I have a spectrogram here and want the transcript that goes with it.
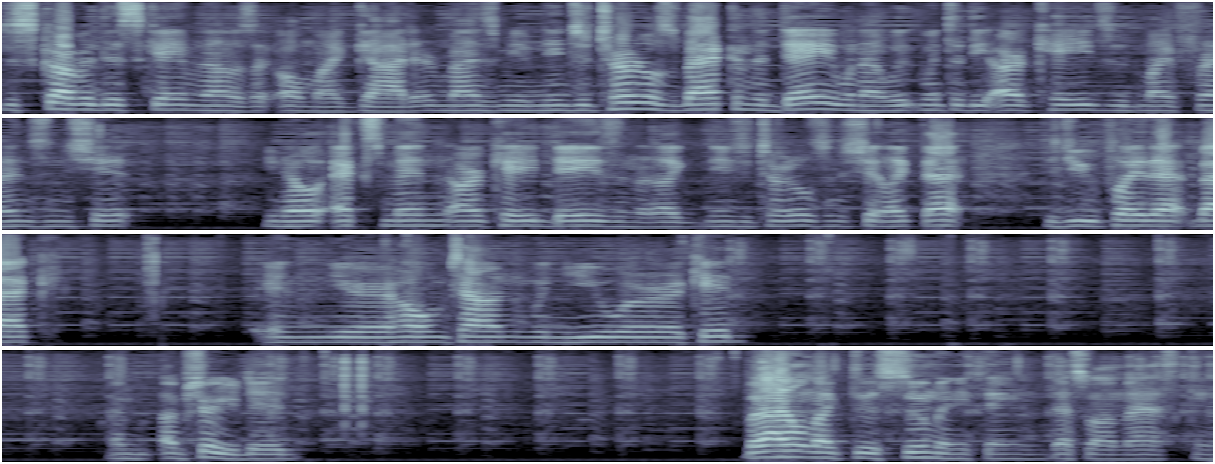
discovered this game, and I was like, oh my god, it reminds me of Ninja Turtles back in the day when I went to the arcades with my friends and shit. You know, X Men arcade days and like Ninja Turtles and shit like that. Did you play that back in your hometown when you were a kid? I'm, I'm sure you did. But I don't like to assume anything. That's why I'm asking.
